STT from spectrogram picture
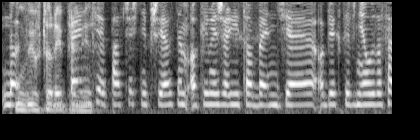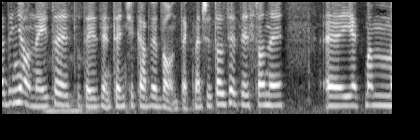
No, mówił wczoraj premier? Będzie patrzeć nieprzyjaznym okiem, jeżeli to będzie obiektywnie uzasadnione i to jest tutaj ten, ten ciekawy wątek. Znaczy to z jednej strony, e, jak, mam,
